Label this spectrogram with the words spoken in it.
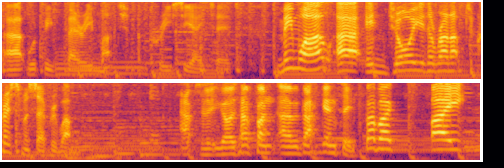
uh, would be very much appreciated. Meanwhile, uh, enjoy the run up to Christmas, everyone. Absolutely, guys. Have fun. Uh, we're back again soon. Bye-bye. Bye.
